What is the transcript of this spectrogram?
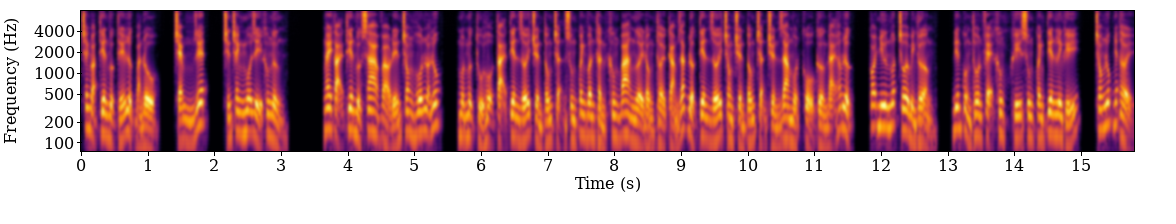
tranh đoạt thiên vực thế lực bản đồ, chém giết, chiến tranh mỗi gì không ngừng. Ngay tại thiên vực xa vào đến trong hỗn loạn lúc, một mực thủ hộ tại tiên giới truyền tống trận xung quanh vân thần không ba người đồng thời cảm giác được tiên giới trong truyền tống trận truyền ra một cổ cường đại hấp lực, coi như nuốt trôi bình thường, điên cuồng thôn phệ không khí xung quanh tiên linh khí, trong lúc nhất thời,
